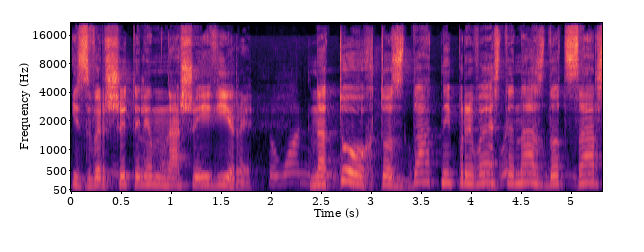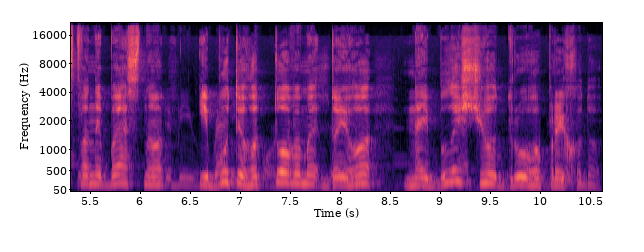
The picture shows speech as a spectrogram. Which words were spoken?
і звершителем нашої віри, на того, хто здатний привести нас до Царства Небесного і бути готовими до Його найближчого другого приходу.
